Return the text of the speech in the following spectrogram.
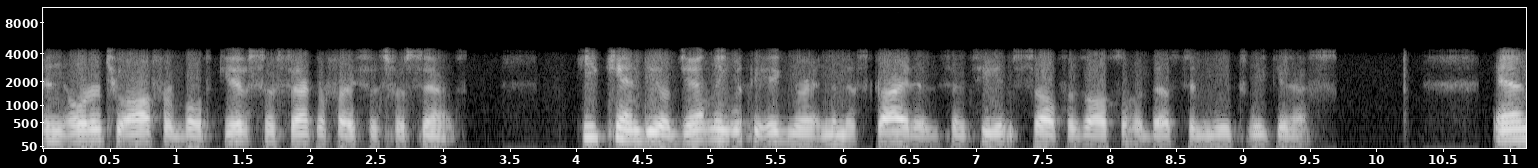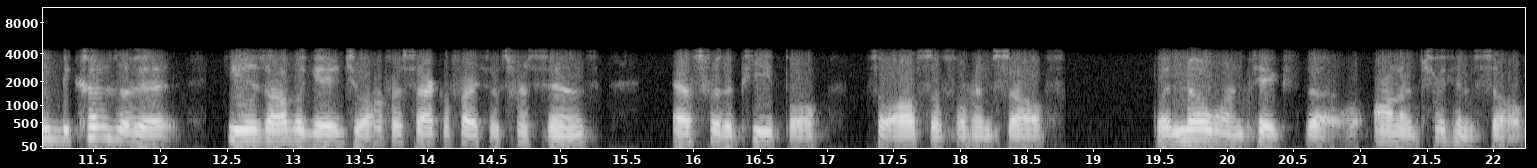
in order to offer both gifts and sacrifices for sins. He can deal gently with the ignorant and the misguided, since he himself is also a destined with weakness. And because of it, he is obligated to offer sacrifices for sins, as for the people, so also for himself. But no one takes the honor to himself,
